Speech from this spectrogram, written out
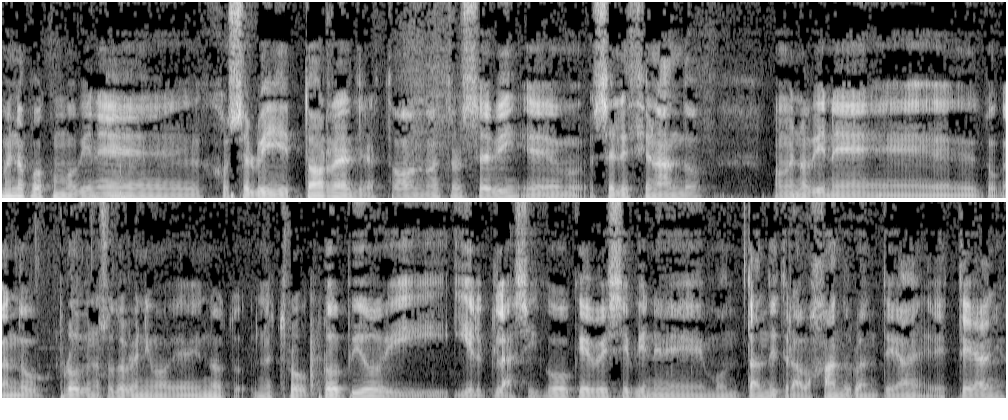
Bueno, pues como viene José Luis Torres, el director nuestro, el SEBI, eh, seleccionando, más o menos viene eh, tocando propio, nosotros venimos viendo nuestro propio y, el clásico que se viene montando y trabajando durante este año.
